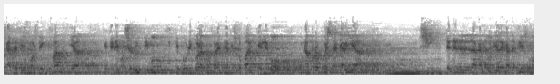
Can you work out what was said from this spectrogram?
catecismos de infancia, que tenemos el último que publicó la conferencia episcopal, que elevó una propuesta que había mm, sin tener la categoría de catecismo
